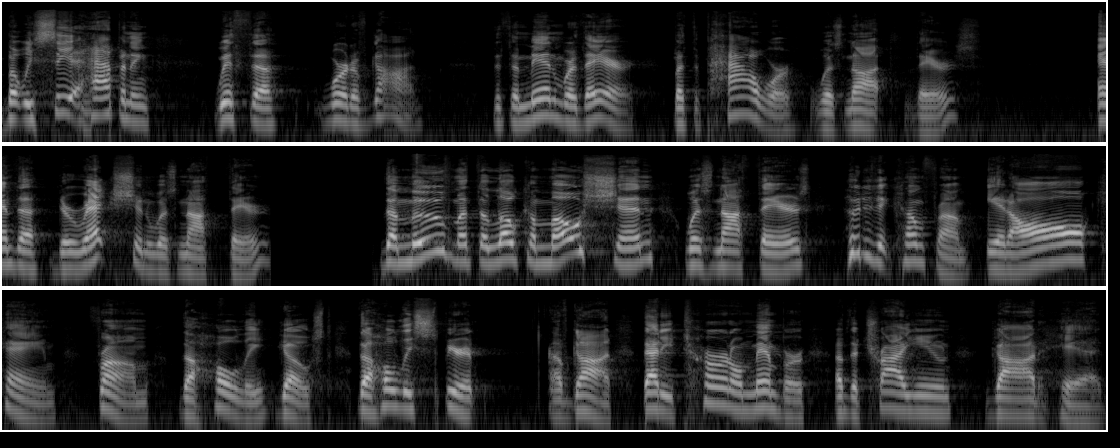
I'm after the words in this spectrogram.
but we see it happening with the Word of God. That the men were there, but the power was not theirs, and the direction was not theirs. The movement, the locomotion was not theirs. Who did it come from? It all came from the Holy Ghost, the Holy Spirit of God. That eternal member of the triune Godhead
